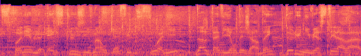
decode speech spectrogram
disponible exclusivement au Café du Allier dans le pavillon des Jardins de l'Université Laval.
